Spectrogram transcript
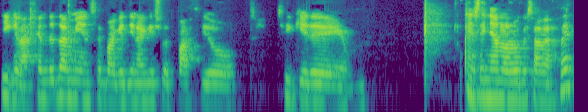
y que la gente también sepa que tiene aquí su espacio si quiere enseñarnos lo que sabe hacer.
